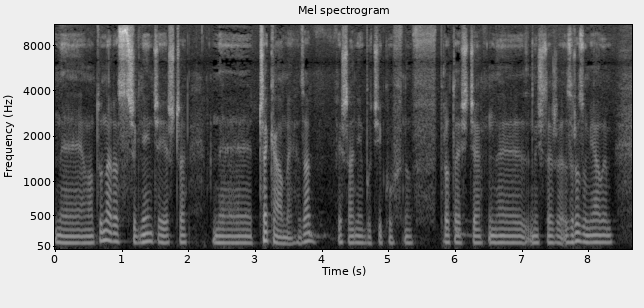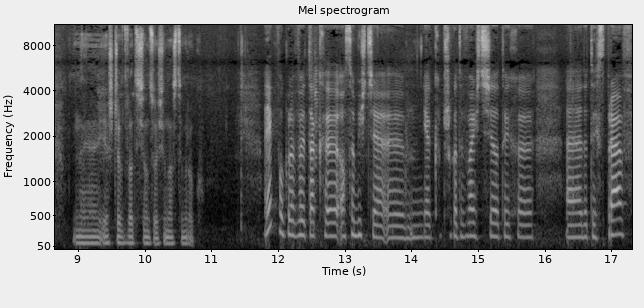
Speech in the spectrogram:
E, No tu na rozstrzygnięcie jeszcze e, czekamy. Za wieszanie bucików no, w proteście, e, myślę, że zrozumiałym e, jeszcze w 2018 roku. A jak w ogóle wy tak e, osobiście, jak przygotowywaliście się do tych, e, do tych spraw,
